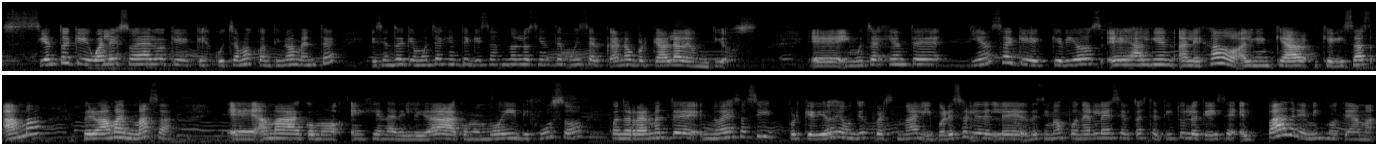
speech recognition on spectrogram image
siento que igual eso es algo que, que escuchamos continuamente y siento que mucha gente quizás no lo siente muy cercano porque habla de un Dios. Eh, y mucha gente piensa que, que, Dios es alguien alejado, alguien que, que quizás ama, pero ama en masa. Eh, ama como en generalidad, como muy difuso, cuando realmente no es así, porque Dios es un Dios personal y por eso le, le, decimos ponerle cierto este título que dice, el Padre mismo te ama,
